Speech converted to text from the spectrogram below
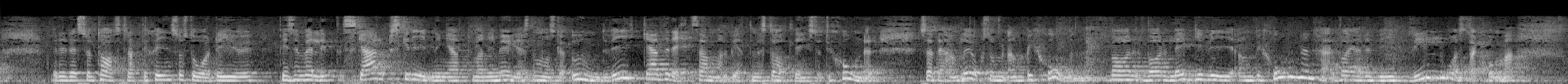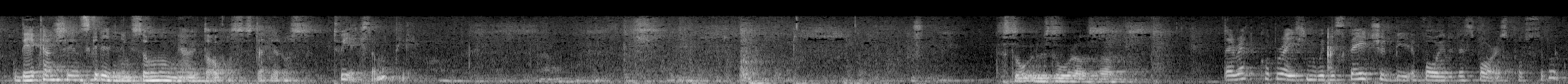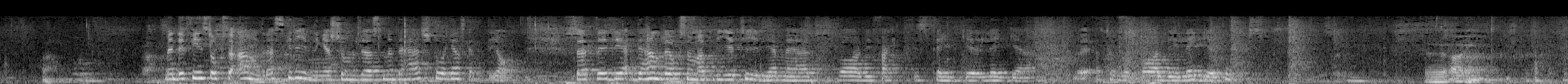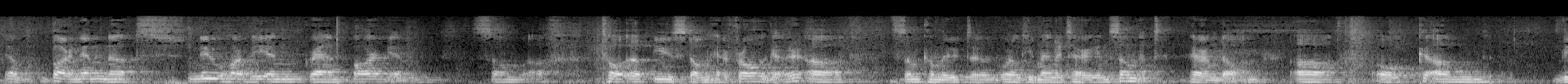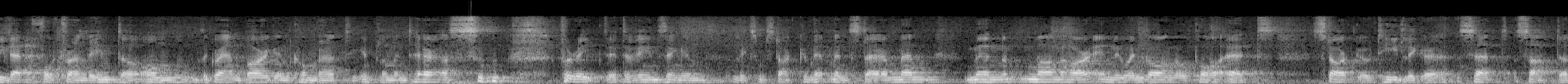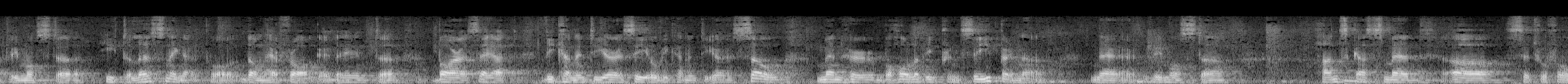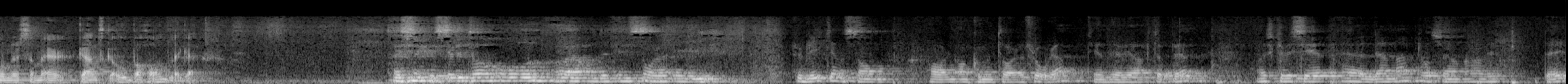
I resultatstrategin så står det ju, finns en väldigt skarp skrivning att man i möjligaste mån ska undvika direkt samarbete med statliga institutioner. Så att det handlar ju också om en ambition. Var, var lägger vi ambitionen här? Vad är det vi vill åstadkomma? Det är kanske en skrivning som många utav oss ställer oss tveksamma till. Står, det står alltså att... Direct cooperation with the state should be avoided as far as possible. Men det finns också andra skrivningar som löser, men det här står ganska, ja. Så att det, det, det, handlar också om att vi är tydliga med var vi faktiskt tänker lägga, alltså var vi lägger fokus. Eh, Jag bara nämna att nu har vi en grand bargain som uh, tar upp just de här frågorna. Uh, som kom ut av World Humanitarian Summit häromdagen. Uh, och um, vi vet fortfarande inte om the grand bargain kommer att implementeras på riktigt. Det finns ingen liksom, stark commitments där. Men, men man har ännu en gång och på ett starka och tydliga sätt sagt att vi måste hitta lösningar på de här frågorna. Det är inte bara att säga att vi kan inte göra si och vi kan inte göra så. Men hur behåller vi principerna när vi måste handskas med uh, situationer som är ganska obehagliga? Tack så mycket. Ska vi ta och höra om det finns några i publiken som har någon kommentar eller fråga till det vi har haft uppe? Nu ska vi se eh, Lennart och sen har vi dig.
